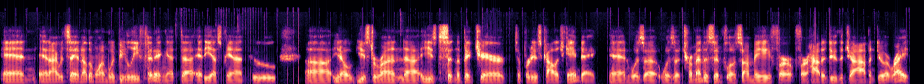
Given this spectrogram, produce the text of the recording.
and and I would say another one would be Lee Fitting at uh, at ESPN, who uh, you know used to run, uh, he used to sit in the big chair to produce College Game Day, and was a was a tremendous influence on me for for how to do the job and do it right.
